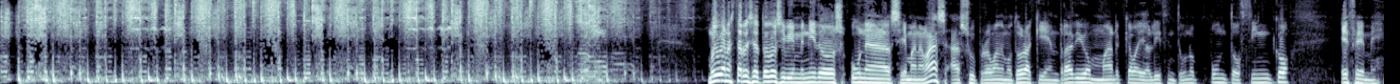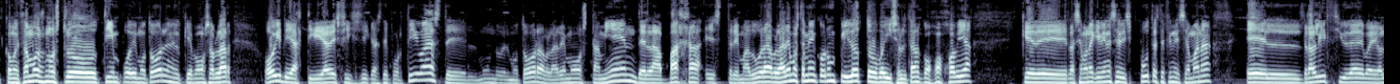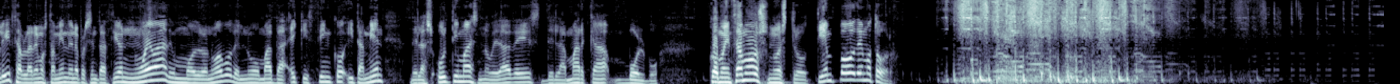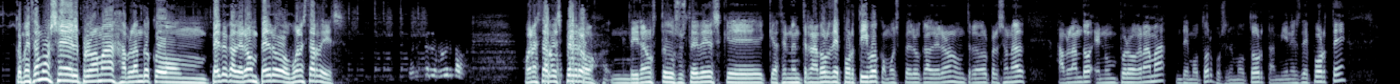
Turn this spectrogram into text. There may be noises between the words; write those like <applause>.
Muy buenas tardes a todos y bienvenidos una semana más a su programa de motor aquí en Radio Marca Valladolid 101.5 FM. Comenzamos nuestro tiempo de motor en el que vamos a hablar hoy de actividades físicas deportivas, del mundo del motor, hablaremos también de la Baja Extremadura, hablaremos también con un piloto vallisoletano, con Juan Javia, que de la semana que viene se disputa este fin de semana el Rally Ciudad de Valladolid. Hablaremos también de una presentación nueva, de un modelo nuevo, del nuevo Mazda X5 y también de las últimas novedades de la marca Volvo. Comenzamos nuestro tiempo de motor. Comenzamos el programa hablando con Pedro Calderón. Pedro, buenas tardes. Buenas tardes, Pedro. Dirán todos ustedes que, hacen un entrenador deportivo, como es Pedro Calderón, un entrenador personal, hablando en un programa de motor. Pues el motor también es deporte.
